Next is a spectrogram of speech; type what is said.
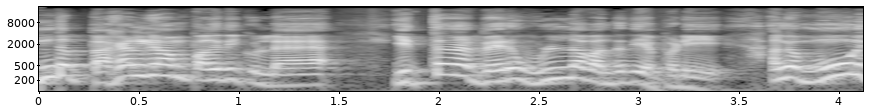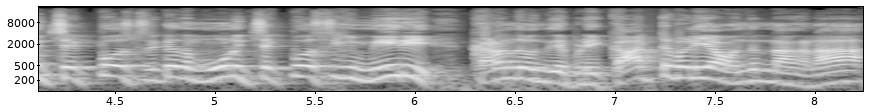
இந்த பகல்காம் பகுதிக்குள்ளே இத்தனை பேர் உள்ளே வந்தது எப்படி? அங்கே மூணு செக் போஸ்ட் இருக்குது அந்த மூணு செக் போஸ்ட்டையும் மீறி கடந்து வந்தது எப்படி? காட்டு வழியாக வந்திருந்தாங்கன்னா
